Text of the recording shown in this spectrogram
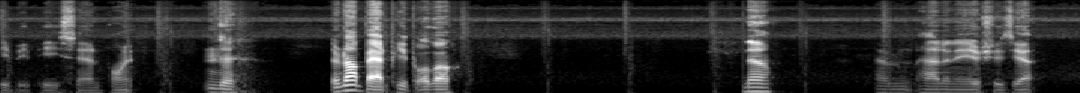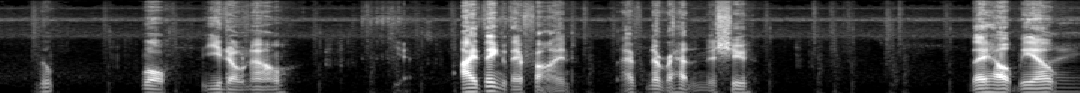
PvP standpoint. Nah. They're not bad people though. No, haven't had any issues yet. Nope. Well, you don't know. Yet. I think they're fine. I've never had an issue. They help me out. I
